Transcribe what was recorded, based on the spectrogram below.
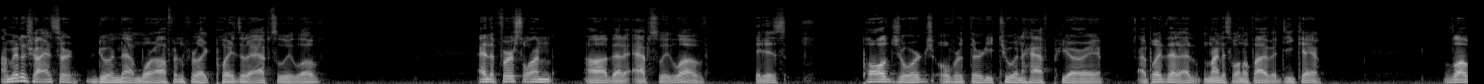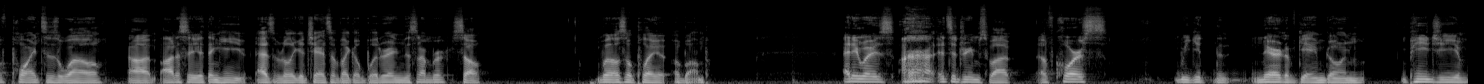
I'm gonna try and start doing that more often for like plays that I absolutely love. And the first one uh, that I absolutely love is Paul George over 32 and a half PRA. I played that at minus 105 at DK. Love points as well. Uh, honestly, I think he has a really good chance of like obliterating this number. So we'll also play a bump. Anyways, it's a dream spot. Of course, we get the narrative game going PG,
